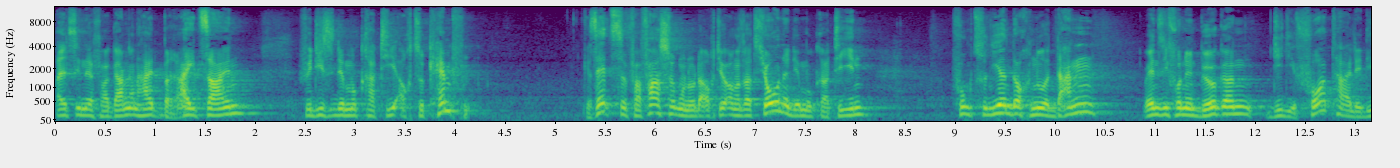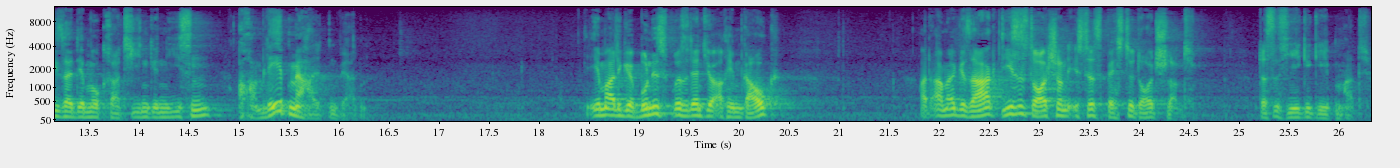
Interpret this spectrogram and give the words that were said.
als in der Vergangenheit bereit sein, für diese Demokratie auch zu kämpfen. Gesetze, Verfassungen oder auch die Organisation der Demokratien funktionieren doch nur dann, wenn sie von den Bürgern, die die Vorteile dieser Demokratien genießen, auch am Leben erhalten werden. Der ehemalige Bundespräsident Joachim Gauck hat einmal gesagt, dieses Deutschland ist das beste Deutschland, das es je gegeben hat.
